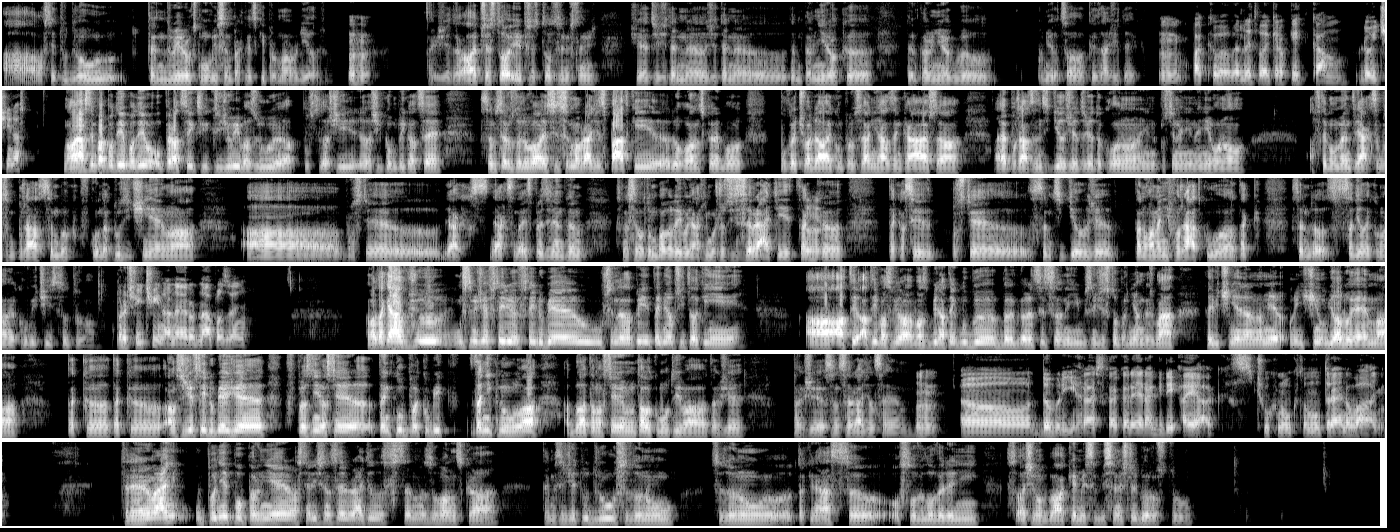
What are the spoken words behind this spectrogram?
A vlastně tu druhou, ten druhý rok smlouvy jsem prakticky promarnil. Mm-hmm. Takže to, ale přesto, i přesto si myslím, že, že, ten, že ten, ten, první rok, ten první rok byl pro mě docela velký zážitek. Mm, pak vedly tvoje kroky kam? Do Jičína? No já jsem pak po té, po té operaci křížových vazů a prostě další, další komplikace jsem se rozhodoval, jestli se mám vrátit zpátky do Holandska nebo pokračovat dál jako profesionální házenkář, a, ale pořád jsem cítil, že, že to koleno není, prostě není, není ono. A v ten moment jak jsem, jsem pořád jsem byl v kontaktu s Jičíněm a, a prostě nějak, nějak jsem tady s prezidentem, jsme se o tom bavili, o nějaké možnosti se vrátit, tak, mm. tak asi prostě jsem cítil, že ta noha není v pořádku a tak jsem sadil jako na jako větší jistotu. No. Proč Jičín a ne rodná Plzeň? No tak já už, myslím, že v té, v té době už jsem tady měl přítelkyni a, a, ty, a ty vazby, vazby na ten klub byly, byly velice silný. Myslím, že z toho první angažmá tady většině na, mě Jičín udělal dojem a tak, tak a myslím, že v té době, že v Plzni vlastně ten klub jakoby zaniknul a, a byla tam vlastně jenom ta lokomotiva, takže, takže jsem se vrátil sem. Uh-huh. Uh, dobrý, hráčská kariéra. Kdy a jak zčuchnul k tomu trénování? Trénování úplně poprvé, vlastně když jsem se vrátil sem z Holandska, tak myslím, že tu druhou sezonu, sezonu taky nás oslovilo vedení s Alešem Odbákem, jestli by se nešli do rostu.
